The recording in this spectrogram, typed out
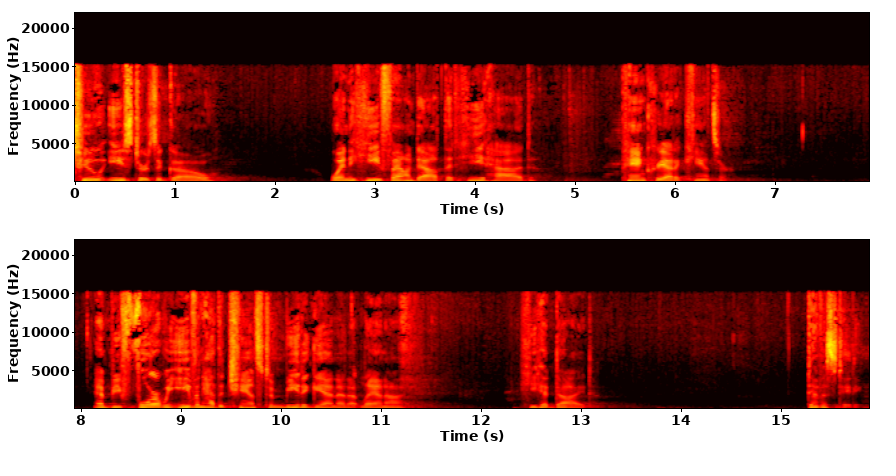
two Easters ago when he found out that he had pancreatic cancer. And before we even had the chance to meet again in Atlanta, he had died. Devastating.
